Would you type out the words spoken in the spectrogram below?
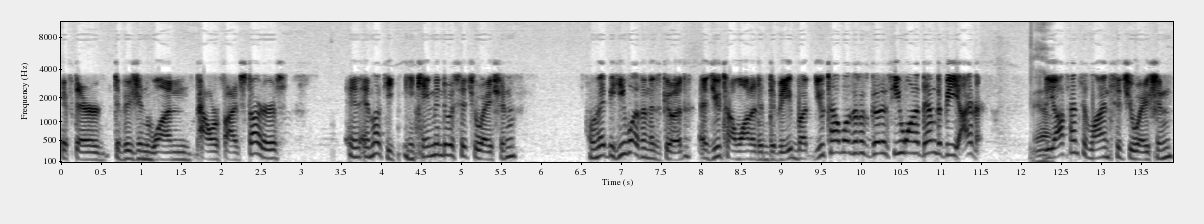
if they're Division One Power Five starters. And, and look, he, he came into a situation where maybe he wasn't as good as Utah wanted him to be, but Utah wasn't as good as he wanted them to be either. Yeah. The offensive line situation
